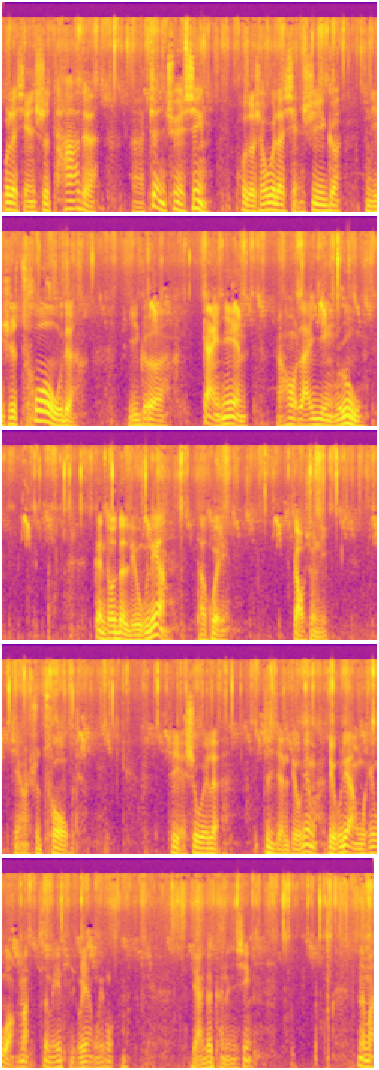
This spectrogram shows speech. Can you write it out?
为了显示它的呃正确性，或者说为了显示一个你是错误的一个概念，然后来引入更多的流量，他会告诉你这样是错误的。这也是为了自己的流量嘛，流量为王嘛，自媒体流量为王嘛，两个可能性。那么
